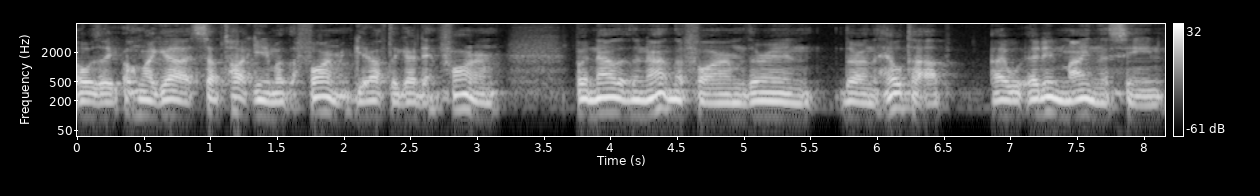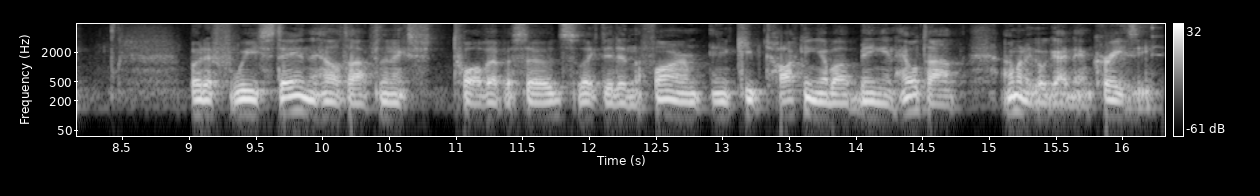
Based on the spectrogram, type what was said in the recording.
I was like, oh my God, stop talking about the farm and get off the goddamn farm. But now that they're not in the farm, they're in they're on the hilltop. I, I didn't mind the scene, but if we stay in the hilltop for the next twelve episodes, like they did in the farm, and keep talking about being in hilltop, I'm gonna go goddamn crazy.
